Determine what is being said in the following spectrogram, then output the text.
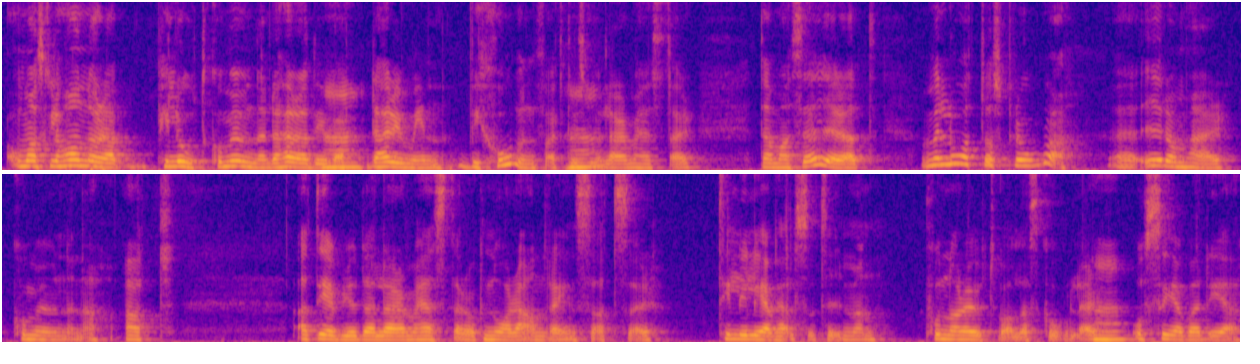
om man skulle ha några pilotkommuner, det här, hade ju mm. det här är ju min vision faktiskt mm. med Lära mig hästar, där man säger att men låt oss prova eh, i de här kommunerna att, att erbjuda Lära mig hästar och några andra insatser till elevhälsoteamen på några utvalda skolor mm. och se vad det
